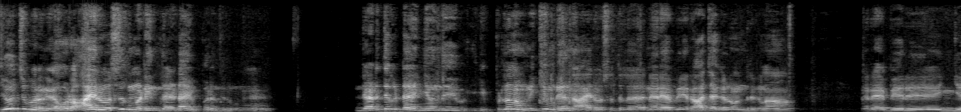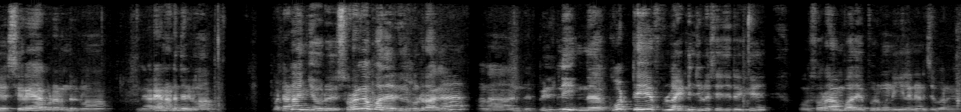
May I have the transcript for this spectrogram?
யோசிச்சு பாருங்க ஒரு ஆயிரம் வருஷத்துக்கு முன்னாடி இந்த இடம் எப்போ இருந்திருக்குன்னு இந்த இடத்துக்கிட்ட இங்கே வந்து இப்படிலாம் நம்ம நிற்க முடியாது. அந்த ஆயிரம் வருஷத்துல நிறைய பேர் ராஜாக்கள் வந்திருக்கலாம். நிறைய பேர் இங்கே சிறையா கூட இருந்திருக்கலாம். நிறைய நடந்திருக்கலாம். பட் ஆனால் இங்கே ஒரு சுரங்கப்பாதை இருக்குன்னு சொல்கிறாங்க ஆனால் இந்த பில்டிங் இந்த கோட்டையே ஃபுல்லாக இடிஞ்சு செஞ்சுருக்கு ஒரு சுரங்கப்பாதை எப்போ இருக்குன்னு நீங்களே நினச்சி பாருங்க.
